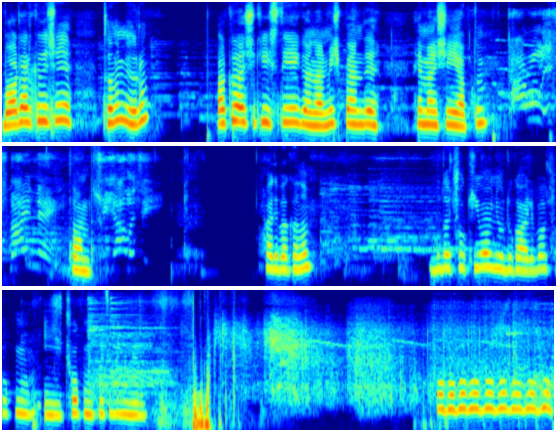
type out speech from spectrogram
Bu arada arkadaşını tanımıyorum. Arkadaşlık isteğe göndermiş. Ben de hemen şey yaptım. Tamamdır. Hadi bakalım. Bu da çok iyi oynuyordu galiba. Çok mu iyi, çok mu kötü bilmiyorum. Hop hop hop hop hop hop hop hop.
